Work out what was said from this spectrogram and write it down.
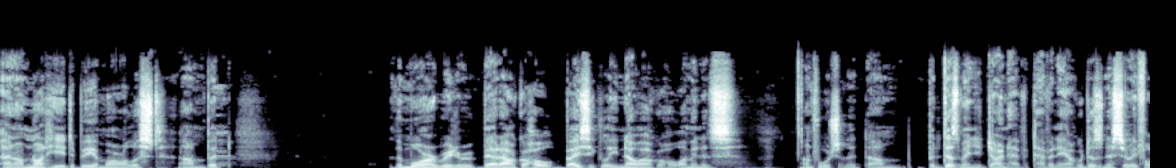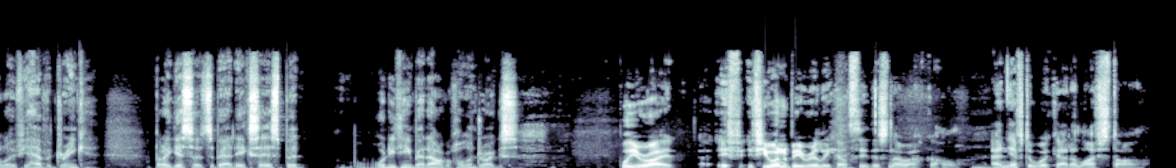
and I'm not here to be a moralist, um, but the more I read about alcohol, basically no alcohol. I mean, it's unfortunate, um, but it doesn't mean you don't have to have any alcohol. It doesn't necessarily follow if you have a drink, but I guess it's about excess. But what do you think about alcohol and drugs? Well, you're right. If if you want to be really healthy, there's no alcohol, Mm. and you have to work out a lifestyle.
